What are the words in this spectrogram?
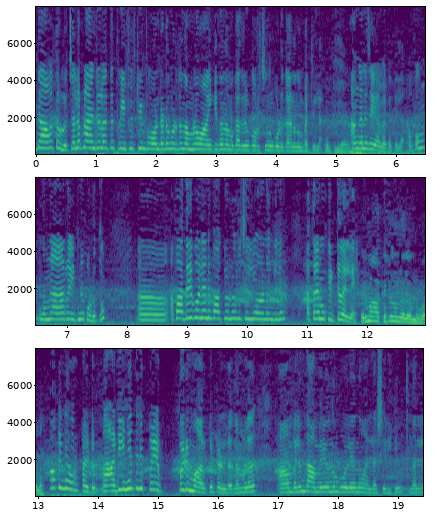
ഇതാവത്തുള്ളൂ. ചില പ്ലാന്റുകളൊക്കെ ത്രീ ഫിഫ്റ്റിയും ഫോർ ഹൺഡ്രഡും കൊടുത്ത് നമ്മൾ വാങ്ങിക്കുന്നത് നമുക്ക് അതിന് കുറച്ചൊന്നും കൊടുക്കാനൊന്നും പറ്റില്ല. അങ്ങനെ ചെയ്യാൻ പറ്റത്തില്ല. അപ്പം നമ്മൾ ആ റേറ്റിന് കൊടുക്കും. അപ്പൊ അതേപോലെ തന്നെ ബാക്കിയുള്ളവർ ചെയ്യുവാണെങ്കിലും അത്രയും കിട്ടുമല്ലേ ഒരു മാർക്കറ്റ് പിന്നെ ഉറപ്പായിട്ടും. അടീനിയത്തിന് ഇപ്പൊ എപ്പോഴും മാർക്കറ്റ് ഉണ്ട്. നമ്മൾ ആമ്പലും താമരയും ഒന്നും പോലെയൊന്നും അല്ല ശരിക്കും. നല്ല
